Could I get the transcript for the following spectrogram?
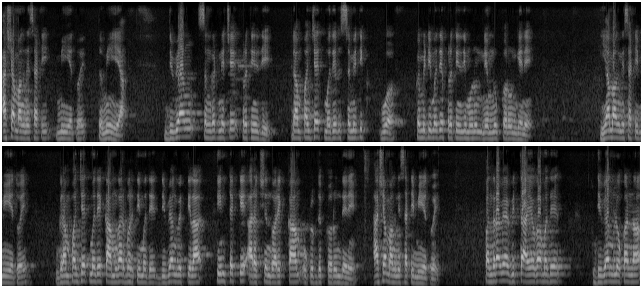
अशा मागणीसाठी मी येतोय. तुम्ही या. दिव्यांग संघटनेचे प्रतिनिधी ग्रामपंचायतमधील समिती व कमिटीमध्ये प्रतिनिधी म्हणून नेमणूक करून घेणे. या मागणीसाठी मी येतो आहे ग्रामपंचायतमध्ये कामगार भरतीमध्ये दिव्यांग व्यक्तीला तीन टक्के आरक्षणद्वारे काम उपलब्ध करून देणे अशा मागणीसाठी मी येतो आहे पंधराव्या वित्त आयोगामध्ये दिव्यांग लोकांना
